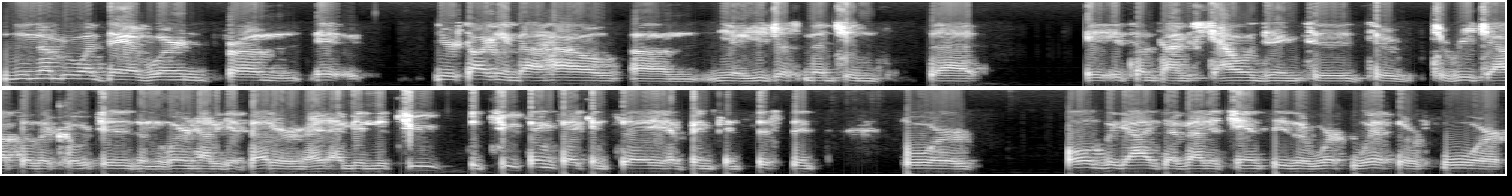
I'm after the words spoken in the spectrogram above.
The number one thing I've learned from it, you're talking about how um, you know you just mentioned that it's sometimes challenging to, to to reach out to other coaches and learn how to get better. I, I mean, the two the two things I can say have been consistent for all the guys I've had a chance to either work with or for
